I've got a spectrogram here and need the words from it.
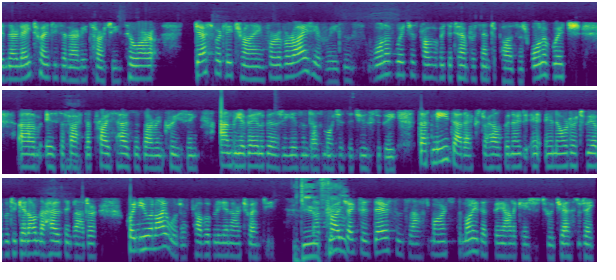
in their late 20s and early 30s who are desperately trying for a variety of reasons, one of which is probably the 10% deposit, one of which um, is the fact that price houses are increasing and the availability isn't as much as it used to be, that need that extra help in, in order to be able to get on the housing ladder when you and I would have probably in our 20s. Do that project is there since last March. The money that's been allocated to it yesterday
